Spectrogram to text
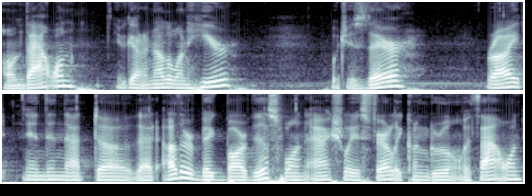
on that one. You've got another one here, which is there, right? And then that uh, that other big bar, this one actually is fairly congruent with that one.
